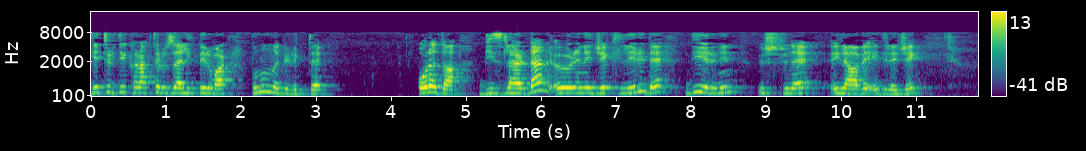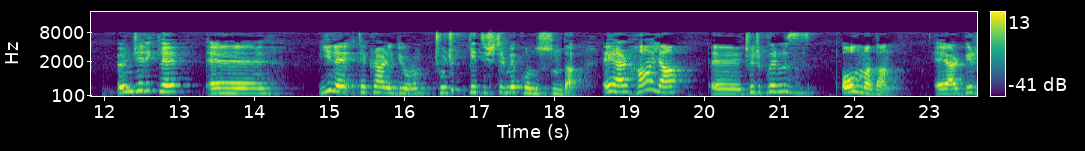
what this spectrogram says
getirdiği karakter özellikleri var. Bununla birlikte orada bizlerden öğrenecekleri de diğerinin üstüne ilave edilecek. Öncelikle e, yine tekrar ediyorum çocuk yetiştirme konusunda eğer hala e, çocuklarınız olmadan eğer bir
